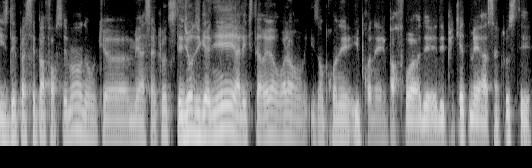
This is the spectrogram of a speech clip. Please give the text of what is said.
Ils se déplaçaient pas forcément, donc, euh, mais à Saint-Claude, c'était dur d'y gagner. À l'extérieur, voilà, ils en prenaient, ils prenaient parfois des, des piquettes, mais à Saint-Claude, c'était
